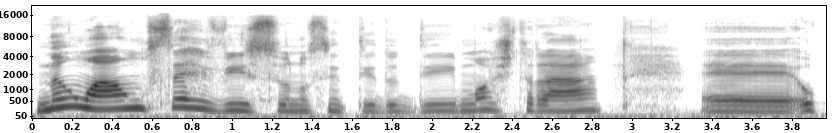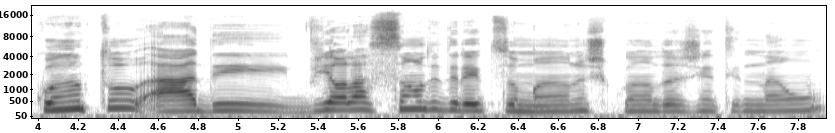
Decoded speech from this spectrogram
não há um serviço no sentido de mostrar é, o quanto há de violação de direitos humanos quando a gente não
